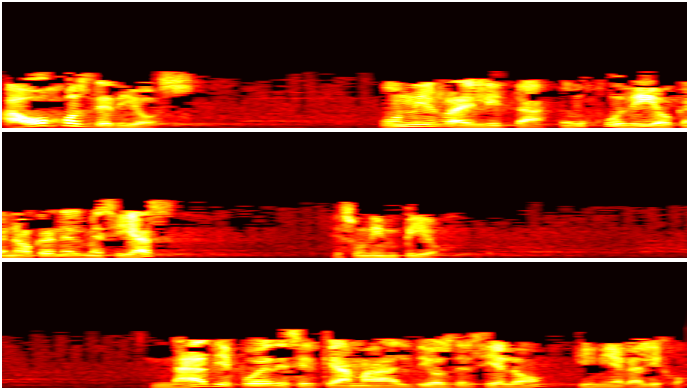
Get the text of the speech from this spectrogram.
A ojos de Dios, un israelita, un judío que no cree en el Mesías, es un impío. Nadie puede decir que ama al Dios del cielo y niega al Hijo.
